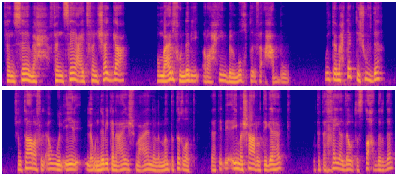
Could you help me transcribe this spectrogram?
فنسامح فنساعد فنشجع هم عرفوا النبي رحيم بالمخطئ فأحبوه. وأنت محتاج تشوف ده عشان تعرف الأول إيه لو النبي كان عايش معانا لما أنت تغلط هتبقى إيه مشاعره تجاهك وتتخيل ده وتستحضر ده.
